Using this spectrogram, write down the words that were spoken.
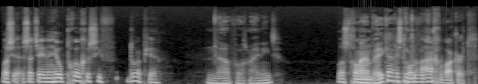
Was je, zat je in een heel progressief dorpje? Nou, volgens mij niet. Was het maar gewoon, was is het gewoon aangewakkerd?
